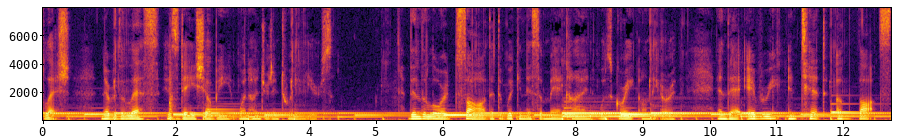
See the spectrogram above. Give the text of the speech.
flesh. Nevertheless, his days shall be 120 years. Then the Lord saw that the wickedness of mankind was great on the earth, and that every intent of thoughts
